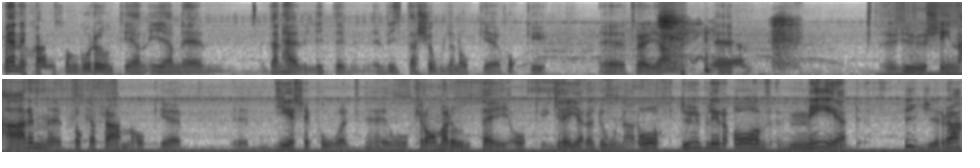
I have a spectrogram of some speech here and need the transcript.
människan som går runt i en, i en eh, den här lite vita kjolen och eh, hockeytröjan eh, ur sin arm plockar fram och eh, ger sig på eh, och kramar runt dig och grejar och donar. Och du blir av med fyra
